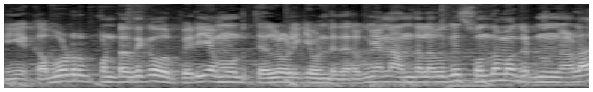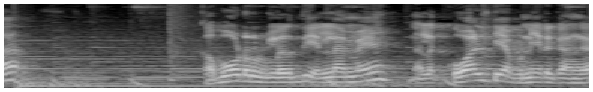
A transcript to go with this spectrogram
நீங்கள் கபோர்ட் ஒர்க் பண்ணுறதுக்கு ஒரு பெரிய அமௌண்ட் செலவழிக்க வேண்டியதாக இருக்கும். ஏன்னா அந்த அளவுக்கு சொந்தமாக கட்டினதுனால கபோர்ட் ஒர்க்லேருந்து எல்லாமே நல்ல குவாலிட்டியாக பண்ணியிருக்காங்க.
